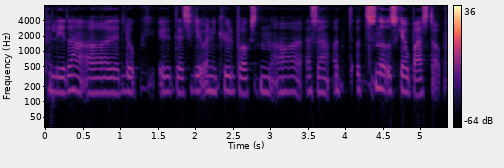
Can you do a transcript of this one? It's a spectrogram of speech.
paletter og øh, lukke øh, deres elever ind i køleboksen. Og, altså, og, og sådan noget skal jo bare stoppe.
